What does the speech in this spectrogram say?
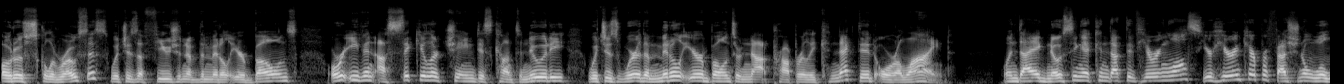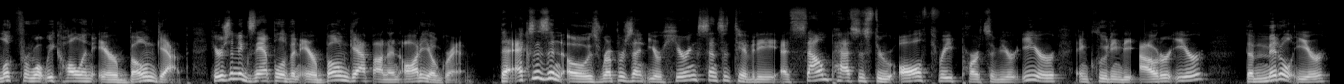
otosclerosis, which is a fusion of the middle ear bones, or even ossicular chain discontinuity, which is where the middle ear bones are not properly connected or aligned. When diagnosing a conductive hearing loss, your hearing care professional will look for what we call an air bone gap. Here's an example of an air bone gap on an audiogram. The X's and O's represent your hearing sensitivity as sound passes through all three parts of your ear, including the outer ear, the middle ear,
